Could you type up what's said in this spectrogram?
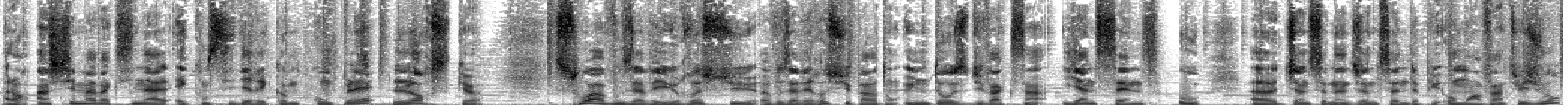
Alors un schéma vaccinal est considéré comme complet lorsque soit vous avez eu reçu, euh, vous avez reçu pardon une dose du vaccin Janssen ou euh, Johnson Johnson depuis au moins 28 jours,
